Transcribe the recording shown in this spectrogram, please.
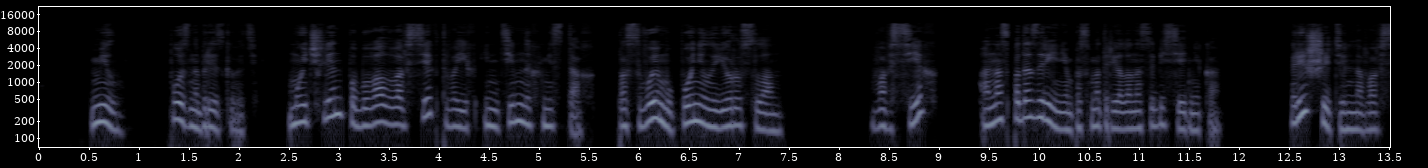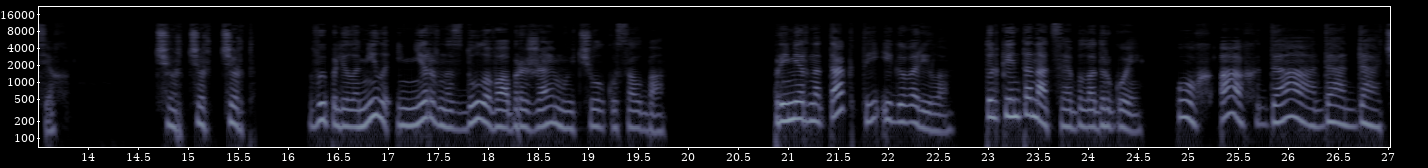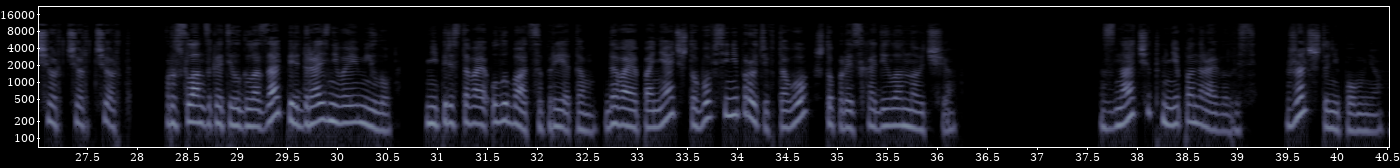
Мил, поздно брезговать. Мой член побывал во всех твоих интимных местах. По-своему понял ее Руслан. Во всех? Она с подозрением посмотрела на собеседника. Решительно во всех. Черт, черт, черт! Выпалила Мила и нервно сдула воображаемую челку со лба. Примерно так ты и говорила. Только интонация была другой. «Ох, ах, да, да, да, черт, черт, черт!» Руслан закатил глаза, передразнивая Милу, не переставая улыбаться при этом, давая понять, что вовсе не против того, что происходило ночью. «Значит, мне понравилось. Жаль, что не помню».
